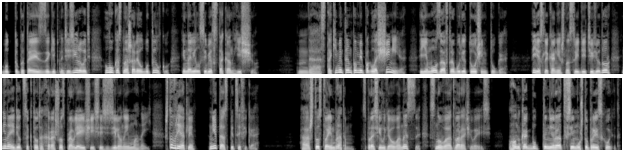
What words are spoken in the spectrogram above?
будто пытаясь загипнотизировать, Лукас нашарил бутылку и налил себе в стакан еще. Да, с такими темпами поглощения ему завтра будет очень туго. Если, конечно, среди Тююдор не найдется кто-то хорошо справляющийся с зеленой маной, что вряд ли, не та специфика. «А что с твоим братом?» — спросил я у Ванессы, снова отворачиваясь. «Он как будто не рад всему, что происходит».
